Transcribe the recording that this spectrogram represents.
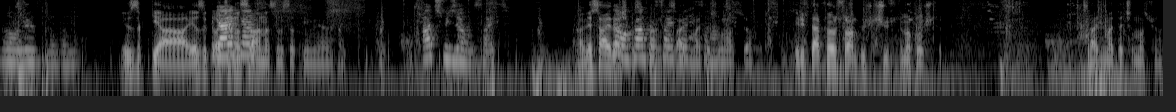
Zorluyorsun adamı. Yazık ya. Yazık Gel, acı nasıl gel. anasını satayım ya. Açmayacağım bu site. Ya ne side Yok açması kanka, kanka. side Side might açsana. açılmaz ya. Herifler first round 3 kişi üstüme koştu. Side might açılmaz şu an.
